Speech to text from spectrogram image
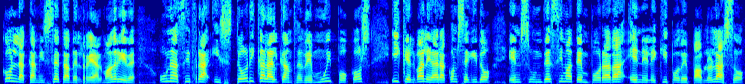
con la camiseta del Real Madrid. Una cifra histórica al alcance de muy pocos y que el Balear ha conseguido en su undécima temporada en el equipo de Pablo Lasso.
